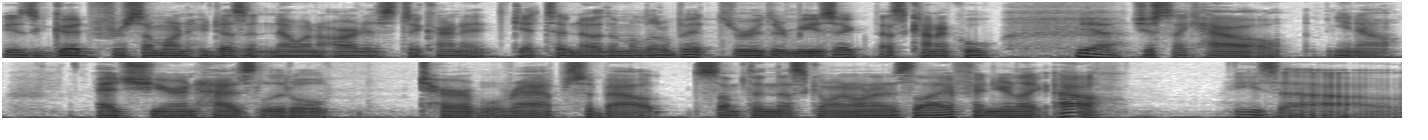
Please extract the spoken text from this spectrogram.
is good for someone who doesn't know an artist to kind of get to know them a little bit through their music. That's kind of cool. yeah. Just like how you know Ed Sheeran has little terrible raps about something that's going on in his life, and you're like, oh. He's uh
